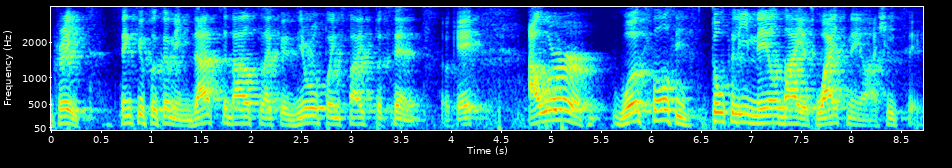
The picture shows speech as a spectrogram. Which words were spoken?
Great. Thank you for coming. That's about like a 0.5%. Okay. Our workforce is totally male biased, white male, I should say.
